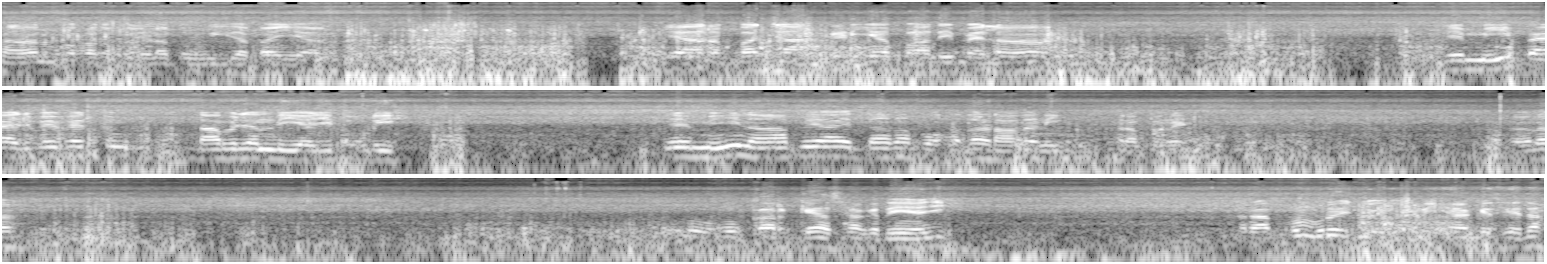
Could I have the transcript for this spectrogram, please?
ਨੁਕਸਾਨ ਬਹੁਤ ਹੋ ਜਾਣਾ ਤੂੜੀ ਦਾ ਤਾਂ ਯਾਰ। ਯਾਰ ਰੱਬਾ ਚਾਰ ਕਿਹੜੀਆਂ ਪਾ ਦੇ ਪਹਿਲਾਂ। ਜੇ ਮੀਂਹ ਪੈ ਜਵੇ ਫਿਰ ਤੂੰ ਦੱਬ ਜਾਂਦੀ ਆ ਜੀ ਤੂੜੀ। ਜੇ ਮੀਂਹ ਨਾ ਪਿਆ ਇਦਾਂ ਤਾਂ ਬਹੁਤ ਅੜਾ ਦੇਣੀ ਰੱਬ ਨੇ। ਹਨਾ? ਉਹ ਕਰ ਕਹਿ ਸਕਦੇ ਆ ਜੀ। ਰੱਬ ਮੁਰੇ ਜੋਗ ਨਹੀਂ ਹੈ ਕਿਸੇ ਦਾ।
